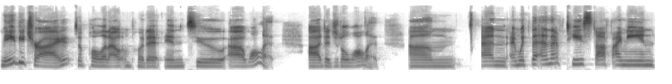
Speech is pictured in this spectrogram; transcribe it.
maybe try to pull it out and put it into a wallet, a digital wallet. Um, and and with the NFT stuff, I mean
